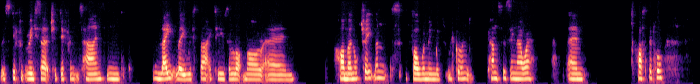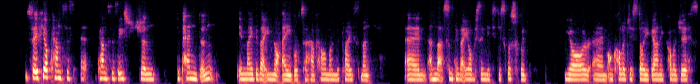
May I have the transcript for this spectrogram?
There's different research at different times and lately we've started to use a lot more um, hormonal treatments for women with recurrent cancers in our um, hospital so if your cancer's uh, cancer's estrogen dependent, it may be that you're not able to have hormone replacement, um, and that's something that you obviously need to discuss with your um, oncologist or your gynecologist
